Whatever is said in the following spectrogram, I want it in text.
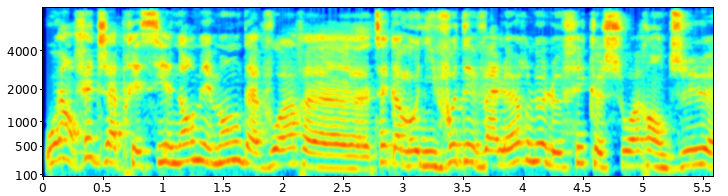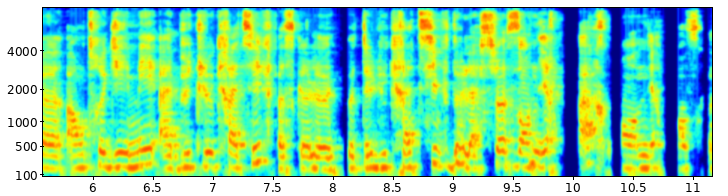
Ouais, en fait, j'apprécie énormément d'avoir, euh, tu sais, comme au niveau des valeurs, le fait que je sois rendu euh, entre guillemets à but lucratif, parce que le côté lucratif de la chose, on y repart, on y repensera.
